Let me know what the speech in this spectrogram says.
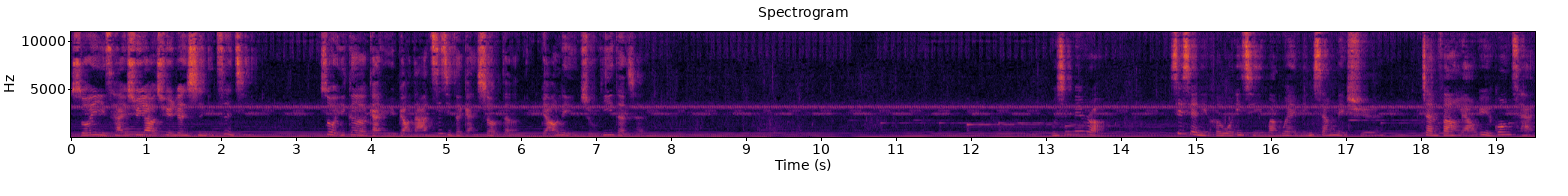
所以才需要去认识你自己，做一个敢于表达自己的感受的。表里如一的人，我是 Mira，谢谢你和我一起玩味冥想美学，绽放疗愈光彩，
